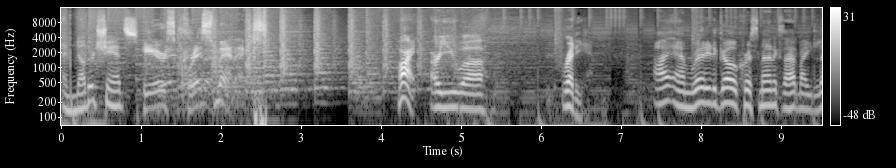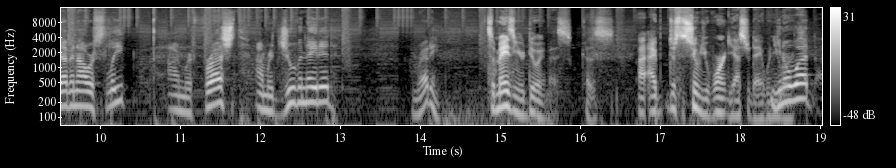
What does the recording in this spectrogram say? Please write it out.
another chance. Here's Chris Mannix. All right, are you uh, ready? I am ready to go, Chris Mannix. I had my 11 hour sleep. I'm refreshed. I'm rejuvenated. I'm ready. It's amazing you're doing this because I, I just assumed you weren't yesterday when you. You know were- what?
